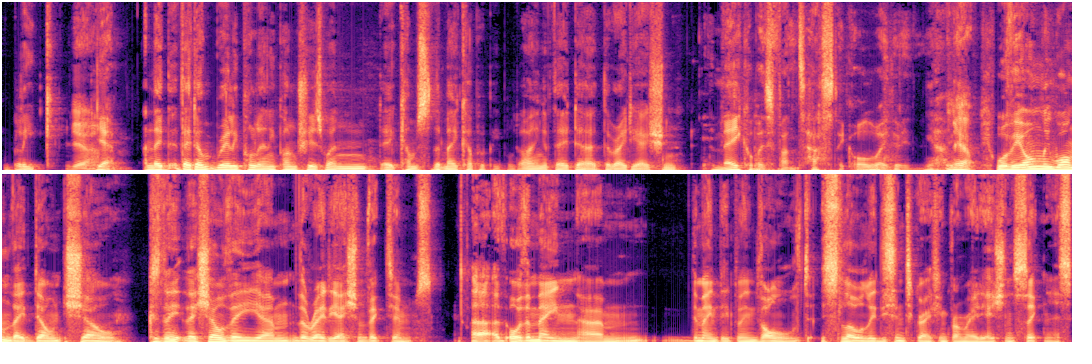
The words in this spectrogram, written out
bleak. yeah, Yeah. And they they don't really pull any punches when it comes to the makeup of people dying of the uh, the radiation. The makeup is fantastic all the way through. Yeah, Yeah. Well, the only one they don't show because they, they show the um, the radiation victims uh, or the main um, the main people involved slowly disintegrating from radiation sickness.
